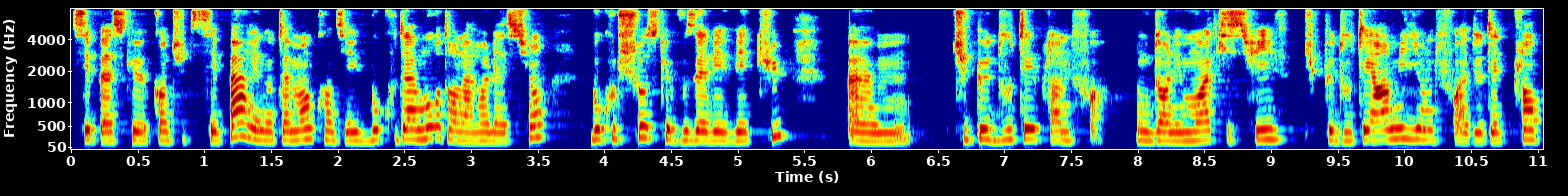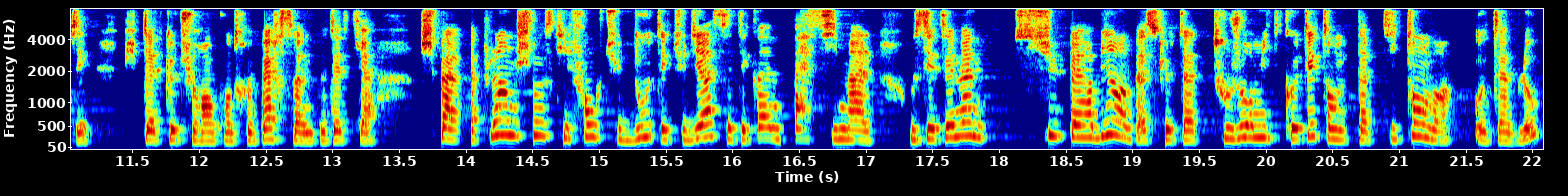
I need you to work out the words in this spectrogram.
c'est parce que quand tu te sépares, et notamment quand il y a eu beaucoup d'amour dans la relation, beaucoup de choses que vous avez vécues, euh, tu peux douter plein de fois. Donc dans les mois qui suivent, tu peux douter un million de fois de t'être planté. Puis peut-être que tu rencontres personne, peut-être qu'il y a, je sais pas, plein de choses qui font que tu doutes et tu dis ah c'était quand même pas si mal ou c'était même super bien parce que tu as toujours mis de côté ta petite ombre au tableau.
